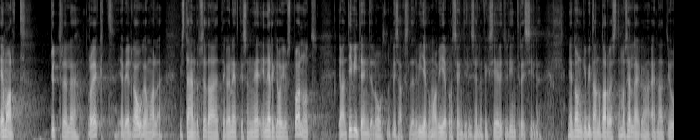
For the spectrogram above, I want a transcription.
emalt tütrele projekt ja veel kaugemale, mis tähendab seda, et ega need, kes on energiahoiust pannud ja on dividende lootnud lisaks sellele viie koma viie protsendilisele fikseeritud intressile, need ongi pidanud arvestama sellega, et nad ju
